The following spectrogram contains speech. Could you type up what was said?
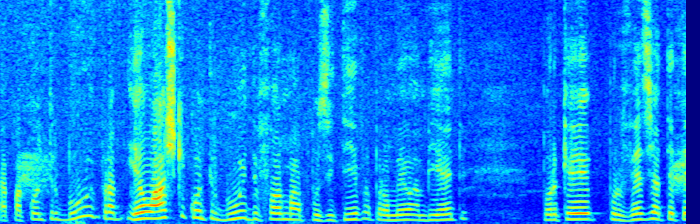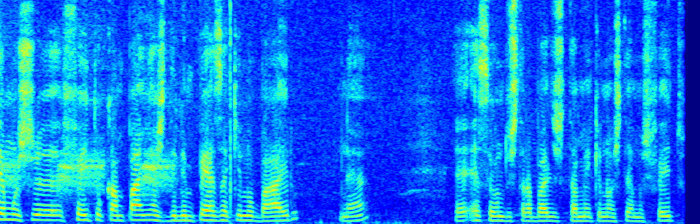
É para contribuir, para, eu acho que contribui de forma positiva para o meio ambiente, porque por vezes já temos eh, feito campanhas de limpeza aqui no bairro, né? É, esse é um dos trabalhos também que nós temos feito,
